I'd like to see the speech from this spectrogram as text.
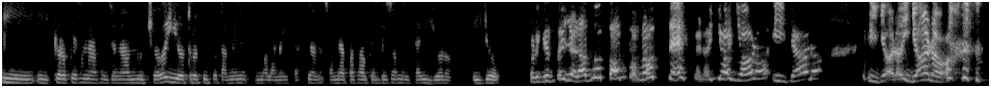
Y, y, creo que eso me ha funcionado mucho. Y otro tipo también es como la meditación. O sea, me ha pasado que empiezo a meditar y lloro. Y yo, ¿por qué estoy llorando tanto? No sé, pero yo lloro y lloro y lloro y lloro.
